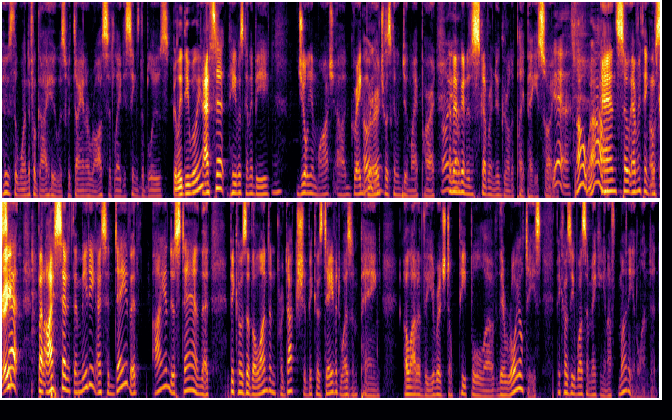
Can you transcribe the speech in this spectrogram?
who's the wonderful guy who was with Diana Ross at Lady Sings the Blues? Billy Dee Williams? That's it. He was going to be Julian Marsh. Uh, Gregg Oh, Burge yes. was going to do my part, Oh, and then yeah. we're going to discover a new girl to play Peggy Sawyer. Yeah. oh, wow. And so everything was great. set. But I said at the meeting, I said, David, I understand that because of the London production, because David wasn't paying a lot of the original people uh, their royalties because he wasn't making enough money in London.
